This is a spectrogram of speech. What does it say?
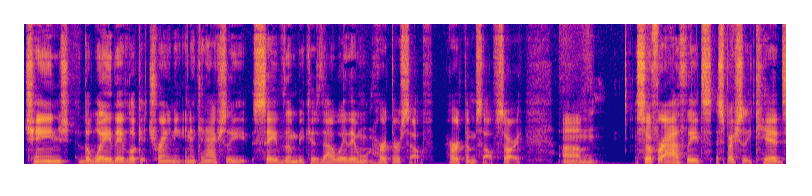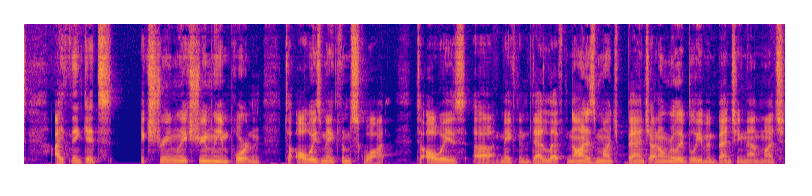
change the way they look at training, and it can actually save them because that way they won't hurt themselves. Hurt themselves. Sorry. Um, so for athletes, especially kids, I think it's extremely, extremely important to always make them squat, to always uh, make them deadlift. Not as much bench. I don't really believe in benching that much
